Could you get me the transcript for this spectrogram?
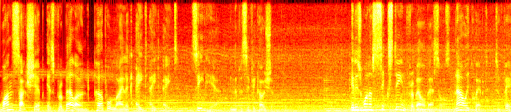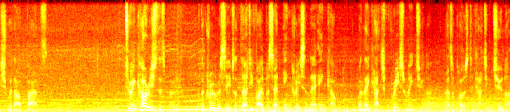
One such ship is Frabelle-owned Purple Lilac 888, seen here in the Pacific Ocean. It is one of 16 Frabelle vessels now equipped to fish without fads. To encourage this move, the crew receives a 35% increase in their income when they catch free swimming tuna as opposed to catching tuna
